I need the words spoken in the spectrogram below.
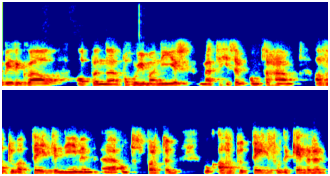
probeer ik wel op een, eh, op een goede manier met de gsm om te gaan. Af en toe wat tijd te nemen uh, om te sporten. Ook af en toe tijd voor de kinderen.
